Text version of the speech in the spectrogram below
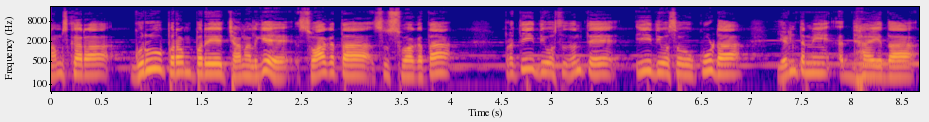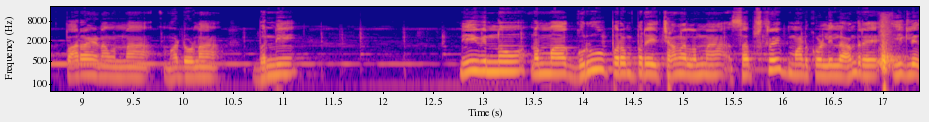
ನಮಸ್ಕಾರ. ಗುರು ಪರಂಪರೆ ಚಾನಲ್ಗೆ ಸ್ವಾಗತ, ಸುಸ್ವಾಗತ. ಪ್ರತಿ ದಿವಸದಂತೆ ಈ ದಿವಸವೂ ಕೂಡ ಎಂಟನೇ ಅಧ್ಯಾಯದ ಪಾರಾಯಣವನ್ನು ಮಾಡೋಣ. ಬನ್ನಿ. ನೀವಿನ್ನೂ ನಮ್ಮ ಗುರು ಪರಂಪರೆ ಚಾನಲನ್ನು ಸಬ್ಸ್ಕ್ರೈಬ್ ಮಾಡಿಕೊಳ್ಳಿಲ್ಲ ಅಂದರೆ ಈಗಲೇ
